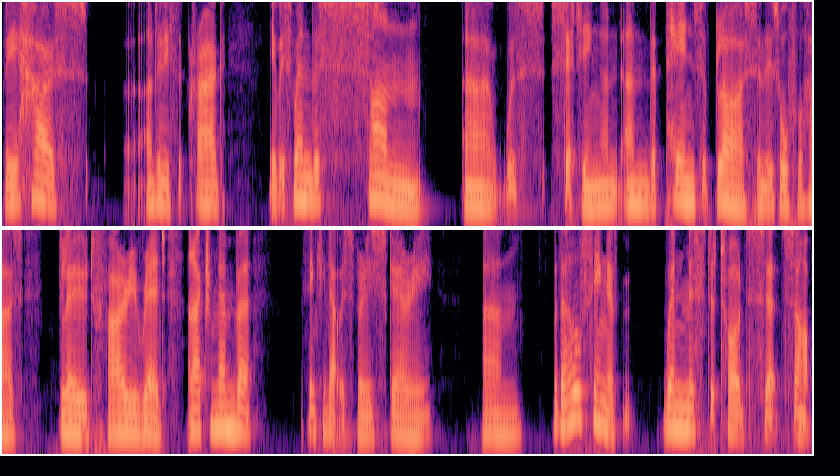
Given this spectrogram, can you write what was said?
the house uh, underneath the crag. It was when the sun uh, was setting and, and the panes of glass in this awful house glowed fiery red. And I can remember thinking that was very scary. Um, but the whole thing of when Mr. Todd sets up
